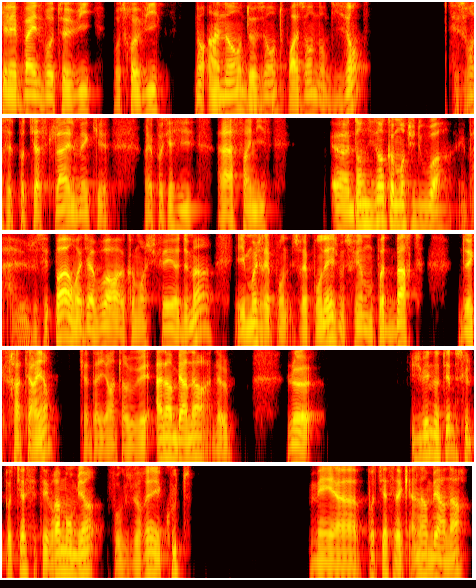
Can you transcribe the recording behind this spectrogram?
quelle va être votre vie, votre vie dans un an, deux ans, trois ans, dans dix ans? C'est souvent cette podcast-là, et le mec, dans les podcasts, ils disent, à la fin, ils disent euh, Dans dix ans, comment tu te vois? Et eh ben, Je ne sais pas, on va déjà voir comment je fais demain. Et moi, je, je répondais, je me souviens de mon pote Bart de Extraterrien, qui a d'ailleurs interviewé Alain Bernard, le, je vais le noter parce que le podcast était vraiment bien. Il faut que je le réécoute. Mais euh, podcast avec Alain Bernard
